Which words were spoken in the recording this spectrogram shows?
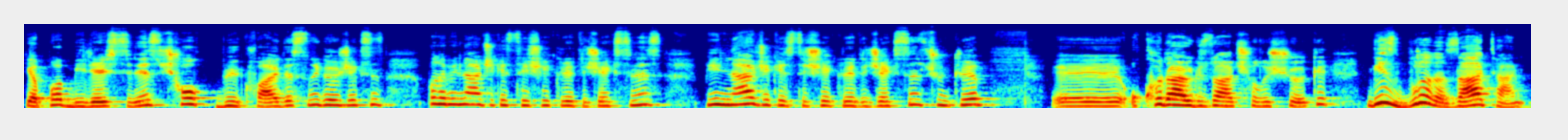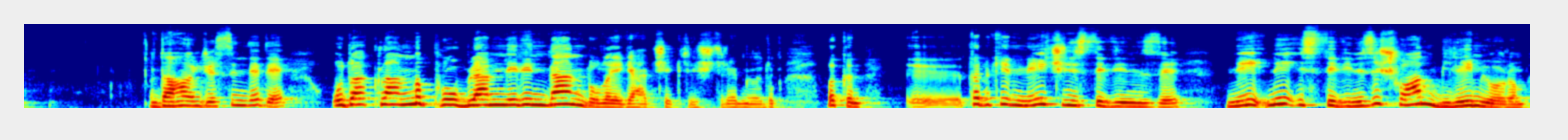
yapabilirsiniz. Çok büyük faydasını göreceksiniz. Bana binlerce kez teşekkür edeceksiniz. Binlerce kez teşekkür edeceksiniz. Çünkü e, o kadar güzel çalışıyor ki biz burada zaten daha öncesinde de odaklanma problemlerinden dolayı gerçekleştiremiyorduk. Bakın e, tabii ki ne için istediğinizi, ne, ne istediğinizi şu an bilemiyorum.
